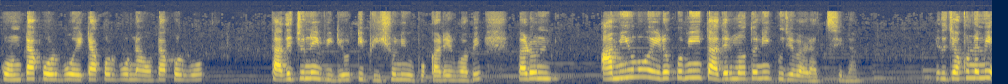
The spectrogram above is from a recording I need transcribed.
কোনটা করব, এটা করব না, ওটা করব। তাদের জন্য এই ভিডিওটি ভীষণই উপকারের হবে। কারণ আমিও এরকমই তাদের মতনই খুঁজে বেড়াচ্ছিলাম। কিন্তু যখন আমি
